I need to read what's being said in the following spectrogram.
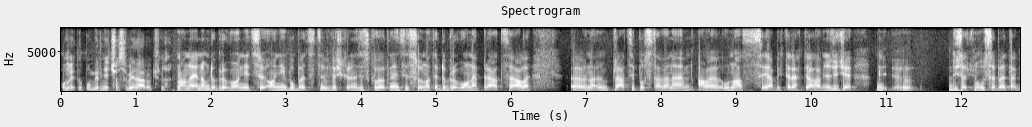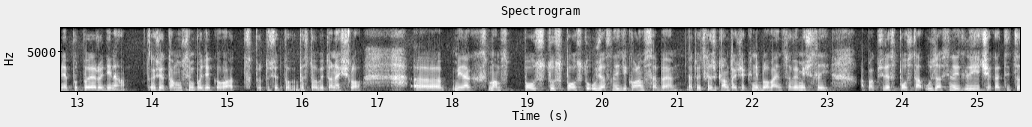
Ono je to poměrně časově náročné. No nejenom dobrovolníci, oni vůbec, veškeré neziskové organizace jsou na té dobrovolné práce, ale eh, na práci postavené, ale u nás, já bych teda chtěla hlavně říct, že eh, když začnu u sebe, tak mě podporuje rodina. Takže tam musím poděkovat, protože to, bez toho by to nešlo. Uh, jinak mám spoustu, spoustu úžasných lidí kolem sebe. Já to vždycky říkám tak, že Kniblová něco vymyslí a pak přijde spousta úžasných lidíček a ty to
